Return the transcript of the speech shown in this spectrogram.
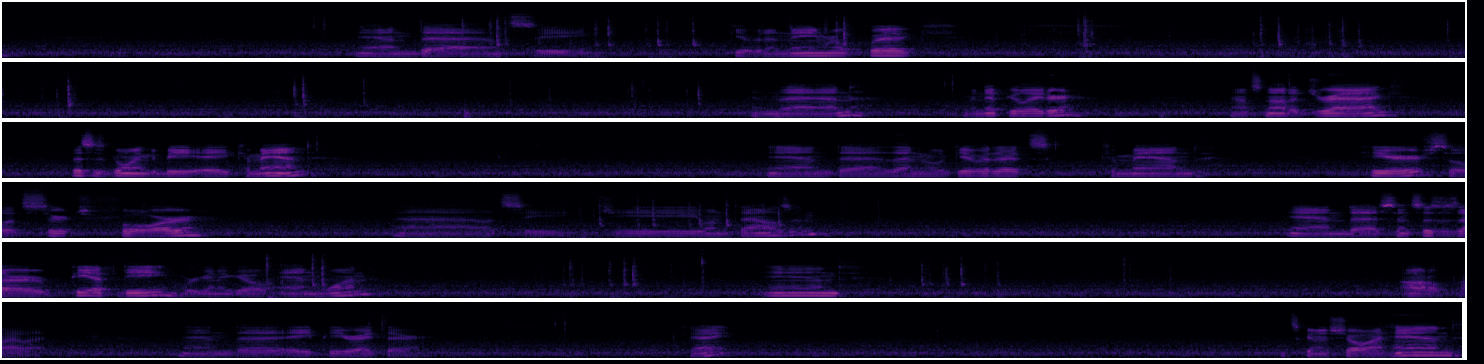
And uh, let's see, give it a name real quick. And then manipulator. Now it's not a drag. This is going to be a command. And uh, then we'll give it its command here. So let's search for, uh, let's see, G1000. And uh, since this is our PFD, we're going to go N1. And autopilot. And uh, AP right there. Okay. It's going to show a hand,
